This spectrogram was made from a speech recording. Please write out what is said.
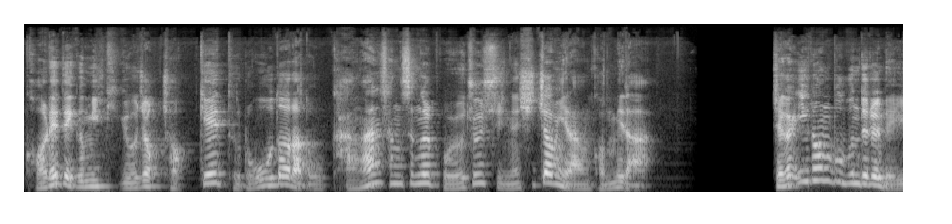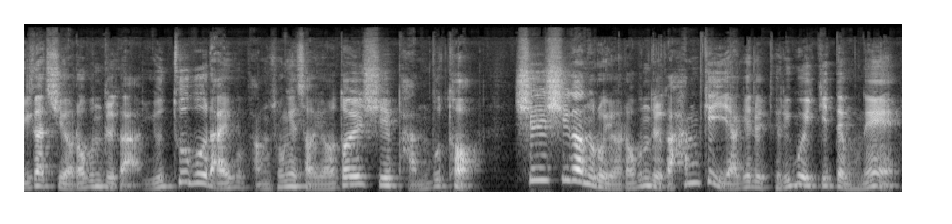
거래 대금이 비교적 적게 들어오더라도 강한 상승을 보여줄 수 있는 시점이라는 겁니다. 제가 이런 부분들을 매일같이 여러분들과 유튜브 라이브 방송에서 8시 반부터 실시간으로 여러분들과 함께 이야기를 드리고 있기 때문에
